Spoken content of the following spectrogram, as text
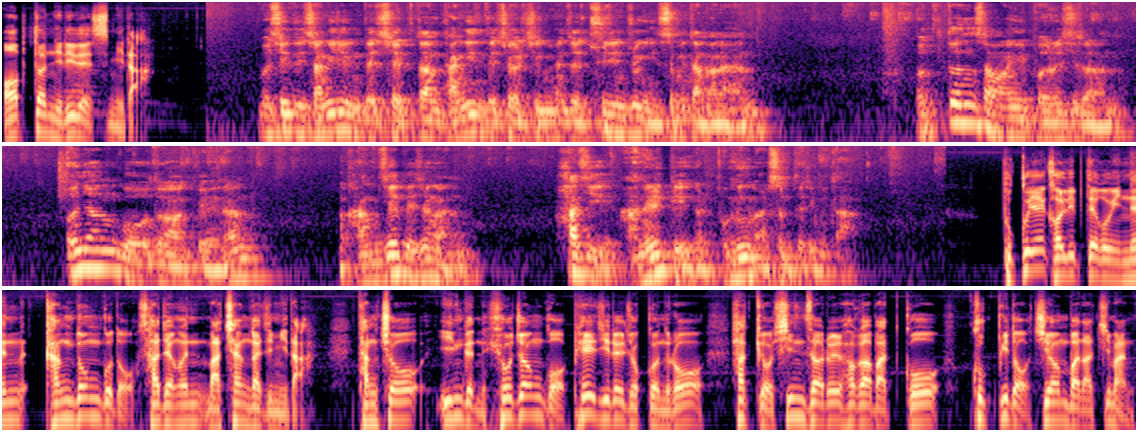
없던 일이 됐습니다. 뭐 저희들이 장기적인 대책, 그다음 단기적인 대책을 지금 현재 추진 중에 있습니다만은 어떤 상황이 벌어지든 언양고등학교에는 강제 배정은 하지 않을 계획을 분명히 말씀드립니다. 북구에 건립되고 있는 강동고도 사정은 마찬가지입니다. 당초 인근 효정고 폐지를 조건으로 학교 신설을 허가받고 국비도 지원받았지만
